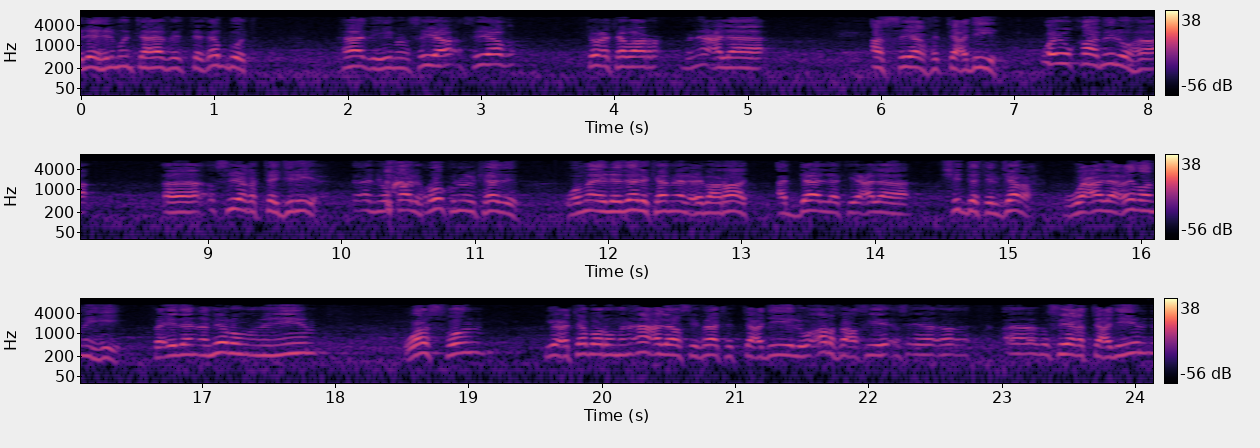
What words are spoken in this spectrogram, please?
إليه المنتهى في التثبت. هذه من صيغ, صيغ تعتبر من أعلى الصيغ في التعديل ويقابلها صيغ التجريح أن يقال ركن الكذب وما إلى ذلك من العبارات الدالة على شدة الجرح وعلى عظمه. فإذا أمير المؤمنين وصف يعتبر من أعلى صفات التعديل وأرفع صيغ التعديل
